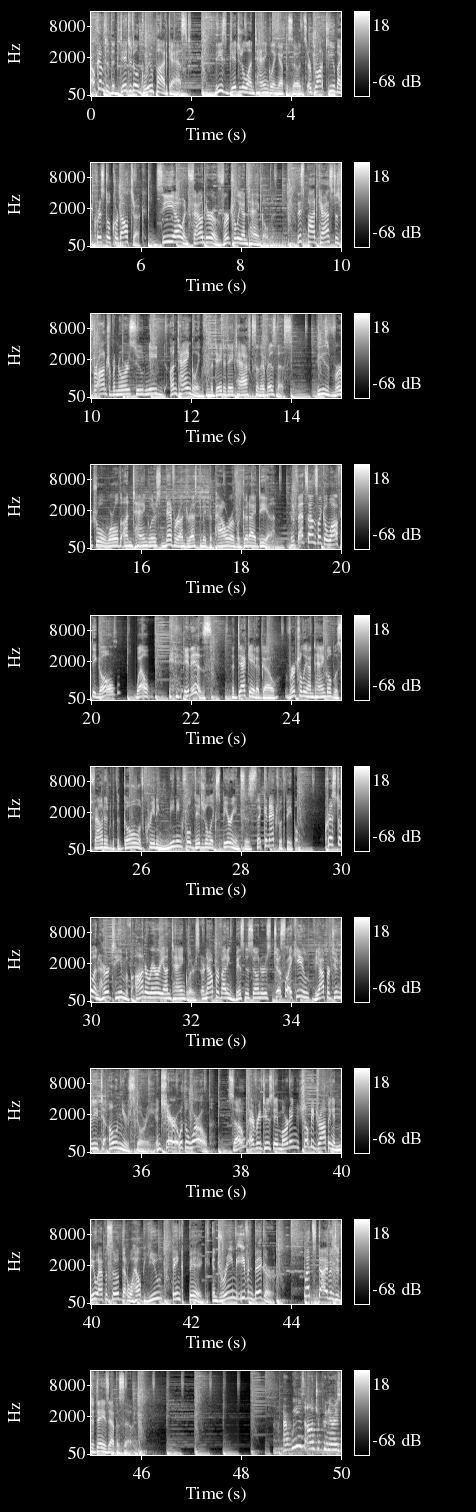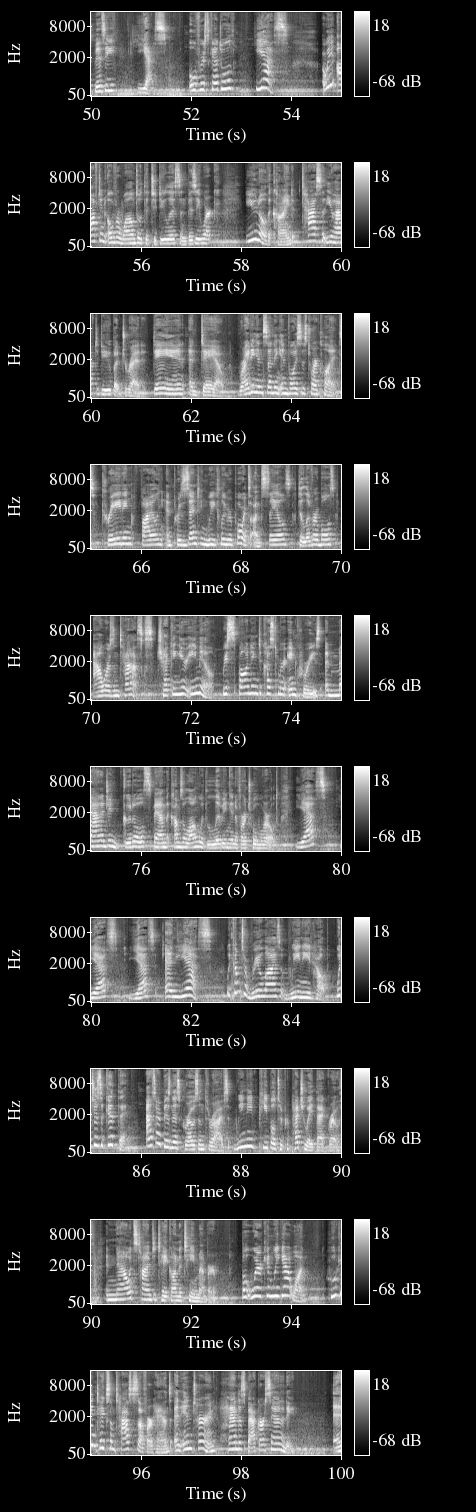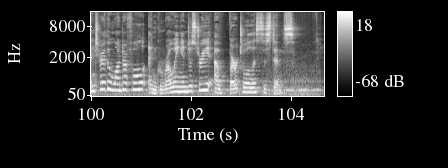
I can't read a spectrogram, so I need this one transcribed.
Welcome to the Digital Glue Podcast. These digital untangling episodes are brought to you by Crystal Kordalchuk, CEO and founder of Virtually Untangled. This podcast is for entrepreneurs who need untangling from the day to day tasks in their business. These virtual world untanglers never underestimate the power of a good idea. And if that sounds like a lofty goal, well, it is. A decade ago, Virtually Untangled was founded with the goal of creating meaningful digital experiences that connect with people. Crystal and her team of honorary untanglers are now providing business owners just like you the opportunity to own your story and share it with the world. So, every Tuesday morning, she'll be dropping a new episode that will help you think big and dream even bigger. Let's dive into today's episode. Are we as entrepreneurs busy? Yes. Overscheduled? Yes. Are we often overwhelmed with the to do list and busy work? You know the kind tasks that you have to do but dread day in and day out. Writing and sending invoices to our clients, creating, filing, and presenting weekly reports on sales, deliverables, hours, and tasks, checking your email, responding to customer inquiries, and managing good old spam that comes along with living in a virtual world. Yes, yes, yes, and yes. We come to realize we need help, which is a good thing. As our business grows and thrives, we need people to perpetuate that growth, and now it's time to take on a team member. But where can we get one? Who can take some tasks off our hands and in turn hand us back our sanity? Enter the wonderful and growing industry of virtual assistants.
